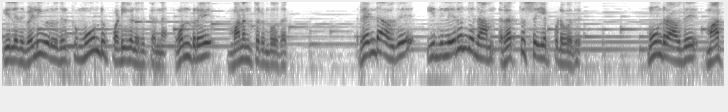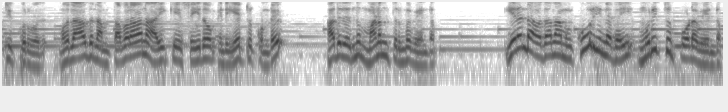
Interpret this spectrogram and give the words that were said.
இதிலிருந்து வெளிவருவதற்கு மூன்று படிகள் இருக்கின்றன. ஒன்று மனம் திரும்புவதல் இரண்டாவது இதிலிருந்து நாம் ரத்து செய்யப்படுவது. மூன்றாவது மாற்றி கூறுவது. முதலாவது நாம் தவறான அறிக்கையை செய்தோம் என்று ஏற்றுக்கொண்டு அதிலிருந்து மனம் திரும்ப வேண்டும். இரண்டாவதா நாம் கூறினதை முறித்து போட வேண்டும்.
